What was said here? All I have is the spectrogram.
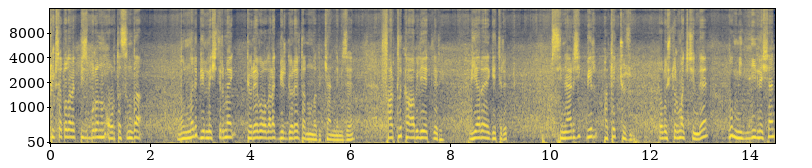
TürkSat olarak biz buranın ortasında bunları birleştirme görevi olarak bir görev tanımladık kendimize. Farklı kabiliyetleri bir araya getirip sinerjik bir paket çözüm oluşturmak için de bu millileşen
